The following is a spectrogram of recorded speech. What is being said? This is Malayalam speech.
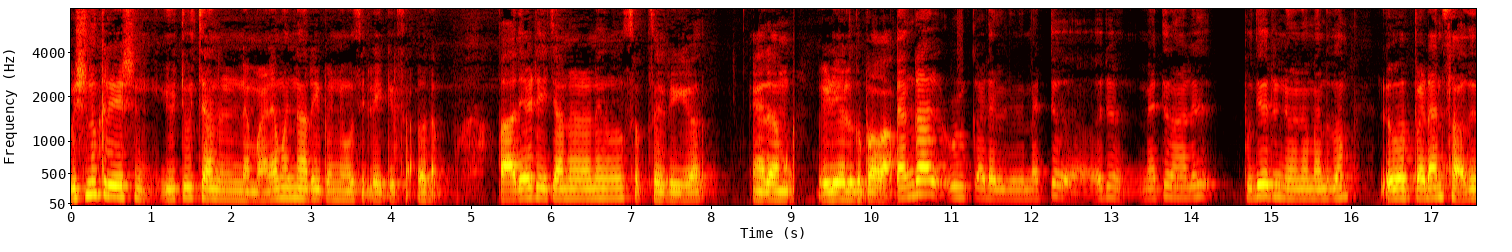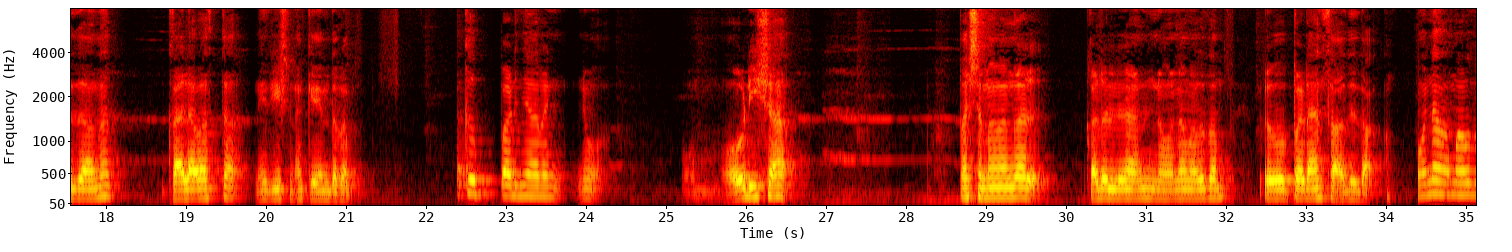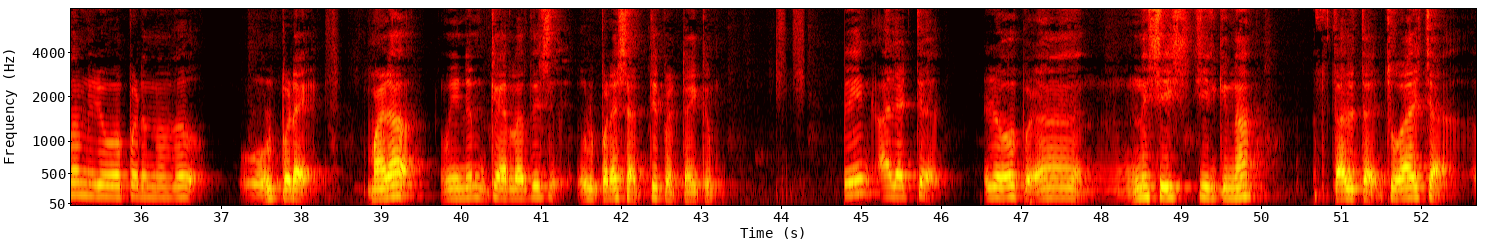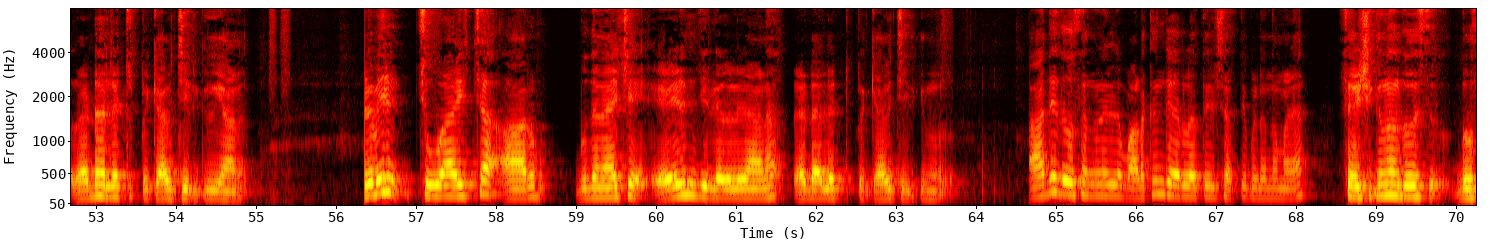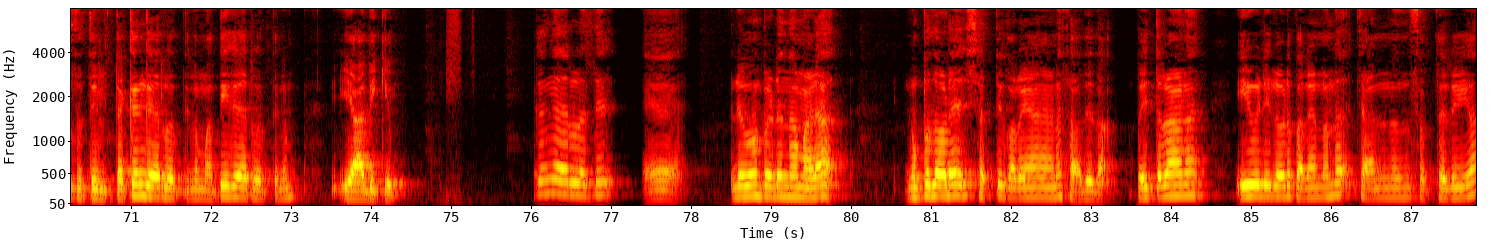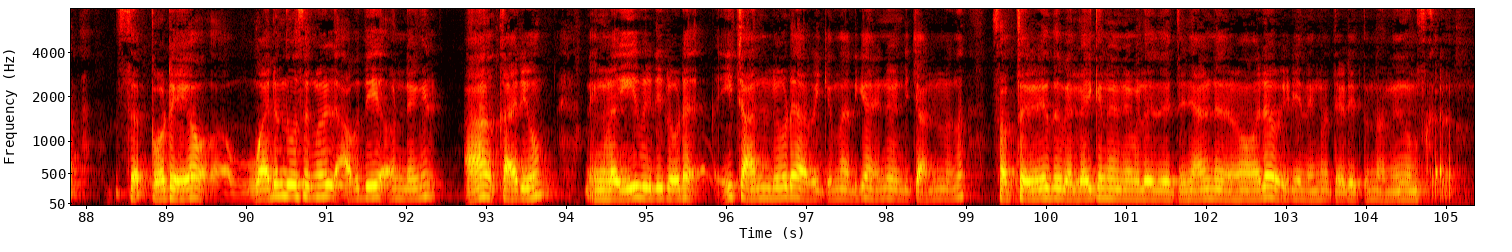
വിഷ്ണു ക്രിയേഷൻ യൂട്യൂബ് ചാനലിന്റെ മഴ മുന്നറിയിപ്പ് ന്യൂസിലേക്ക് സ്വാഗതം. അപ്പം ആദ്യമായിട്ട് ഈ ചാനലാണ് സബ്സ്ക്രൈബ് ചെയ്യുക. നേരെ നമുക്ക് വീഡിയോയിലേക്ക് പോവാം. ബംഗാൾ ഉൾക്കടലിൽ മറ്റ് ഒരു മറ്റു നാളിൽ പുതിയൊരു ന്യൂനമർദ്ദം രൂപപ്പെടാൻ സാധ്യതയെന്ന് കാലാവസ്ഥ നിരീക്ഷണ കേന്ദ്രം. പടിഞ്ഞാറൻ ഒഡീഷ പശ്ചിമബംഗാൾ കടലിലാണ് ന്യൂനമർദ്ദം രൂപപ്പെടാൻ സാധ്യത. ന്യൂനമർദ്ദം രൂപപ്പെടുന്നത് ഉൾപ്പെടെ മഴ വീണ്ടും കേരളത്തിൽ ഉൾപ്പെടെ ശക്തിപ്പെട്ടേക്കും. ഗ്രീൻ അലർട്ട് രൂപ നിശ്ചയിച്ചിരിക്കുന്ന സ്ഥലത്ത് ചൊവ്വാഴ്ച റെഡ് അലർട്ട് പ്രഖ്യാപിച്ചിരിക്കുകയാണ്. നിലവിൽ ചൊവ്വാഴ്ച ആറും ബുധനാഴ്ച ഏഴും ജില്ലകളിലാണ് റെഡ് അലർട്ട് പ്രഖ്യാപിച്ചിരിക്കുന്നത്. ആദ്യ ദിവസങ്ങളിൽ വടക്കൻ കേരളത്തിൽ ശക്തിപ്പെടുന്ന മഴ ശേഷിക്കുന്ന ദിവസ ദിവസത്തിൽ തെക്കൻ കേരളത്തിലും മധ്യ കേരളത്തിലും വ്യാപിക്കും. തെക്കൻ കേരളത്തിൽ രൂപപ്പെടുന്ന മഴ മുപ്പതോടെ ശക്തി കുറയാനാണ് സാധ്യത. അപ്പോൾ ഇത്രയാണ് ഈ വീഡിയോയിലൂടെ പറയാനുള്ളത്. ചാനൽ ഒന്ന് സബ്സ്ക്രൈബ് ചെയ്യുക. സപ്പോർട്ട് ചെയ്യുക വരും ദിവസങ്ങളിൽ അവധി ഉണ്ടെങ്കിൽ ആ കാര്യവും നിങ്ങൾ ഈ വീഡിയോയിലൂടെ ഈ ചാനലിലൂടെ അറിയിക്കുന്നതായിരിക്കും. അതിനുവേണ്ടി ചാനലൊന്ന് സബ്സ്ക്രൈബ് ചെയ്ത് ബെല്ലൈക്കൻ എന്നെ വിളിച്ച് ഞാൻ ഓരോ വീഡിയോ നിങ്ങൾ തേടിയെത്തുന്നു നന്ദി നമസ്കാരം.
